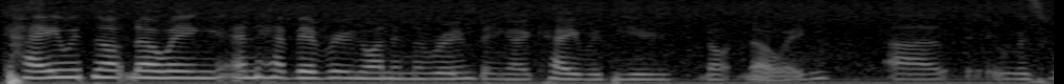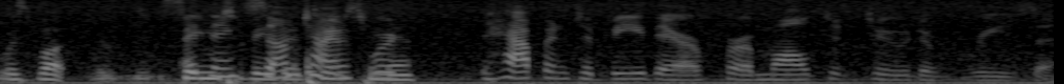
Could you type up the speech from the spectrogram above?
okay with not knowing, and have everyone in the room being okay with you not knowing. Uh, it was was what I seemed to be the sometimes tension we're there. happen to be there for a multitude of reasons.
